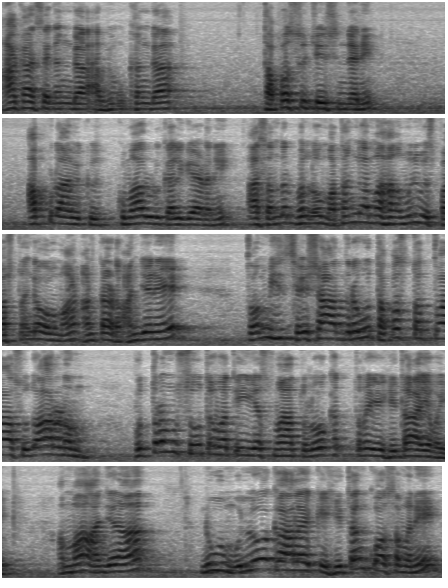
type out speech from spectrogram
ఆకాశగంగా అభిముఖంగా తపస్సు చేసిందని అప్పుడు ఆమెకు కుమారుడు కలిగాడని ఆ సందర్భంలో మతంగా మహాముని స్పష్టంగా ఒక మాట అంటాడు. అంజనే త్వమి శేషాద్రవు తపస్తత్వా సుదారుణం. పుత్రం సూతవతి యస్మాత్ లోకత్రయ హితాయ వై. అమ్మా అంజనా నువ్వు ముల్లోకాలకి హితం కోసమని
